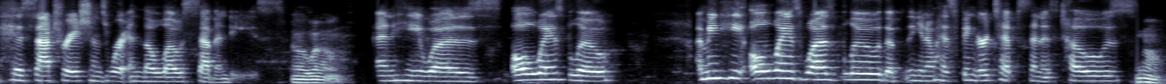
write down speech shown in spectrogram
his saturations were in the low 70s. Oh, wow. And he was always blue. I mean, he always was blue. The you know his fingertips and his toes, oh.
